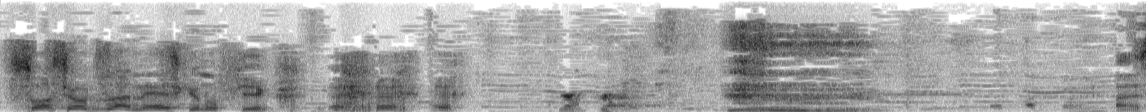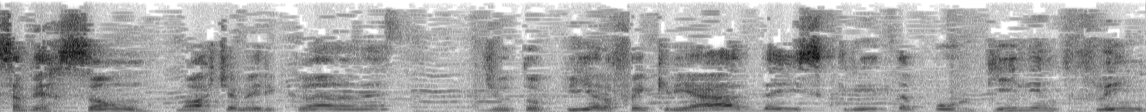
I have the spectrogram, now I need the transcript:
Só Senhor dos Anéis que não fica. Essa versão norte-americana, né, de Utopia, ela foi criada e escrita por Gillian Flynn,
